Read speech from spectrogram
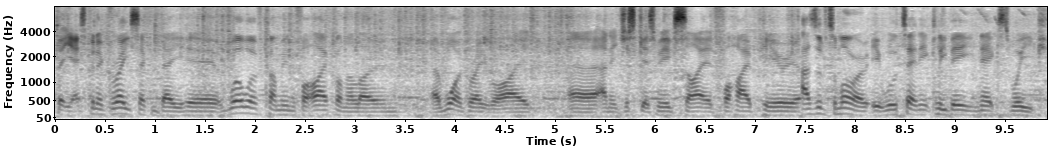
but yeah, it's been a great second day here. Well worth coming for Icon alone. Uh, what a great ride. Uh, and it just gets me excited for Hyperia. As of tomorrow, it will technically be next week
